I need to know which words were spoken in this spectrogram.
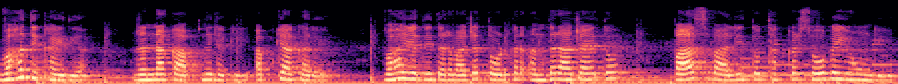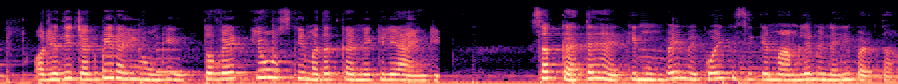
वह दिखाई दिया। रन्ना कांपने लगी, अब क्या करे? वह यदि दरवाज़ा तोड़कर अंदर आ जाए तो? पास वाली तो थककर सो गई होंगी, और यदि जग भी रही होंगी तो वे क्यों उसकी मदद करने के लिए आएँगी? सब कहते हैं कि मुंबई में कोई किसी के मामले में नहीं पड़ता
